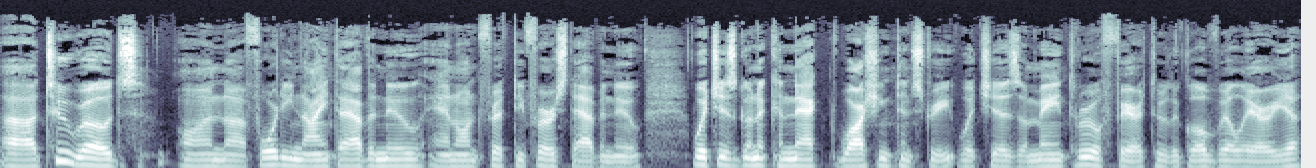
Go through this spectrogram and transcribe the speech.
uh, two roads on uh, 49th Avenue and on 51st Avenue, which is going to connect Washington Street, which is a main thoroughfare through the Globeville area,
